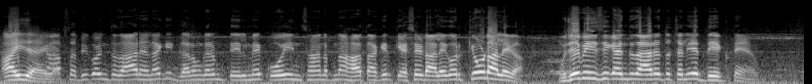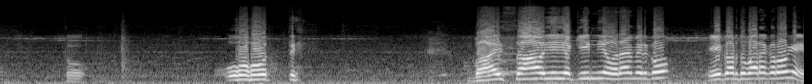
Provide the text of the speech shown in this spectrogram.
आ ही जाएगा। आप सभी को इंतज़ार है ना कि गरम गरम तेल में कोई इंसान अपना हाथ आखिर कैसे डालेगा और क्यों डालेगा? मुझे भी इसी का इंतज़ार है तो चलिए देखते हैं तो ओह भाई साहब, ये यकीन नहीं हो रहा है मेरे को। एक और दोबारा करोगे?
